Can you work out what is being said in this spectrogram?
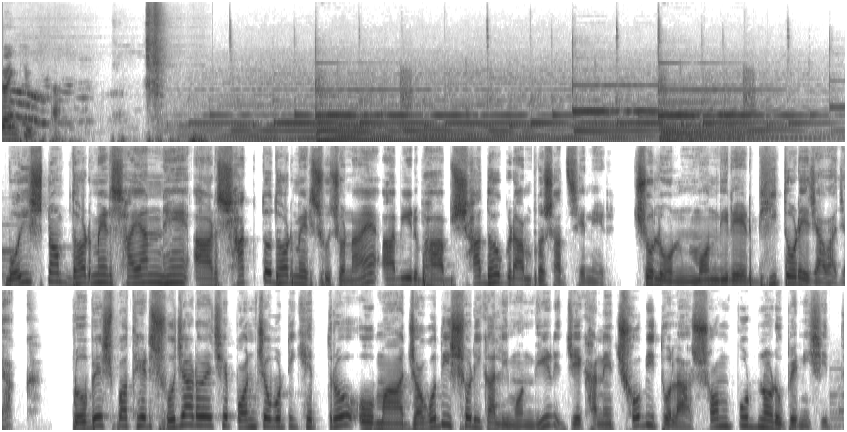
থ্যাংক ইউ হ্যাঁ। বৈষ্ণব ধর্মের সায়াহ্নে আর শাক্ত ধর্মের সূচনায় আবির্ভাব সাধক রামপ্রসাদ সেনের। চলুন মন্দিরের ভিতরে যাওয়া যাক। প্রবেশপথের সোজা রয়েছে পঞ্চবটী ক্ষেত্র ও মা জগদীশ্বরী কালী মন্দির, যেখানে ছবি তোলা সম্পূর্ণরূপে নিষিদ্ধ।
